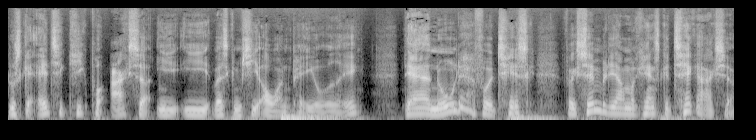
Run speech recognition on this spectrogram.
du skal altid kigge på aktier i, i hvad skal man sige, over en periode. Ikke? Der er nogen, der har fået tæsk. For eksempel de amerikanske tech-aktier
